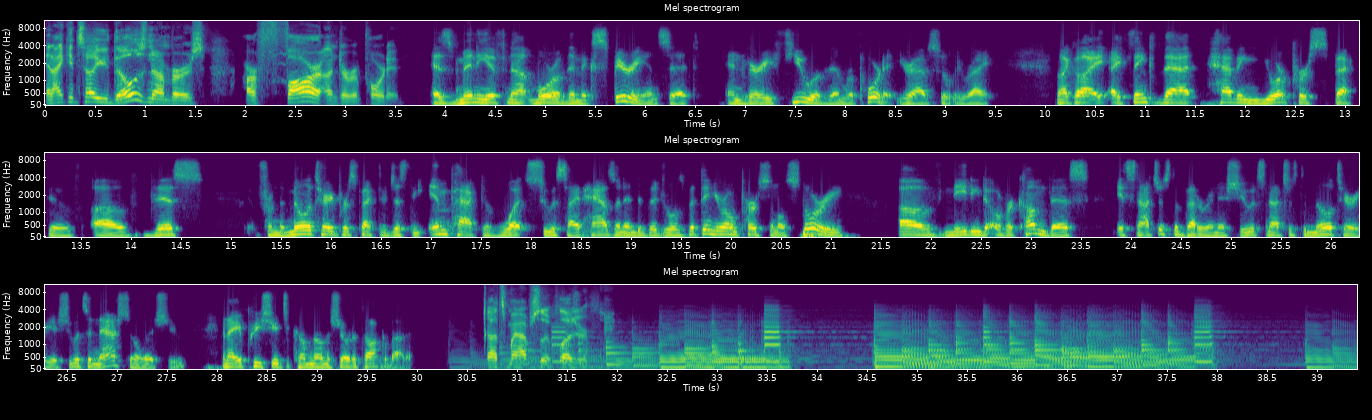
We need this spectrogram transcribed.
And I can tell you those numbers are far underreported. As many, if not more, of them experience it and very few of them report it. You're absolutely right. Michael, I, I think that having your perspective of this from the military perspective, just the impact of what suicide has on individuals, but then your own personal story of needing to overcome this. It's not just a veteran issue, it's not just a military issue, it's a national issue. And I appreciate you coming on the show to talk about it. That's my absolute pleasure.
